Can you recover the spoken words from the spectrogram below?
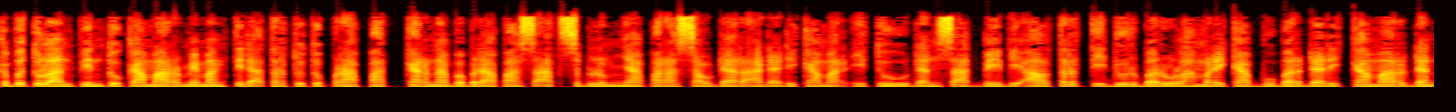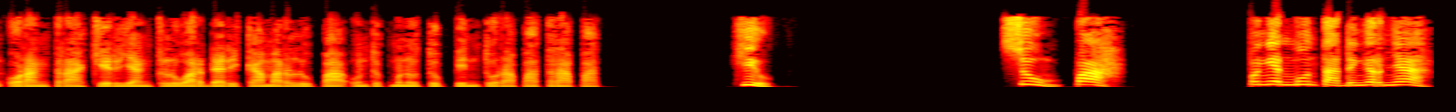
Kebetulan pintu kamar memang tidak tertutup rapat karena beberapa saat sebelumnya para saudara ada di kamar itu dan saat baby Al tertidur barulah mereka bubar dari kamar dan orang terakhir yang keluar dari kamar lupa untuk menutup pintu rapat-rapat. Hiu! Sumpah! Pengen muntah dengernya!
